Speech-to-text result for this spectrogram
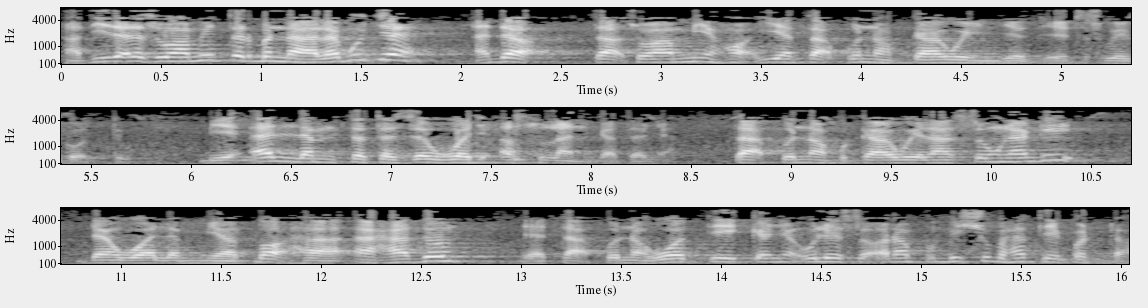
Ha, tidak ada suami terbenarlah bujang. Ada tak suami hak yang tak pernah kahwin dia dia sesuai kot tu. Bi alam tatazawwaj aslan katanya. Tak pernah berkahwin langsung lagi dan walam yataha ahadun dia tak pernah watikannya oleh seorang pembisyubhat yang pada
